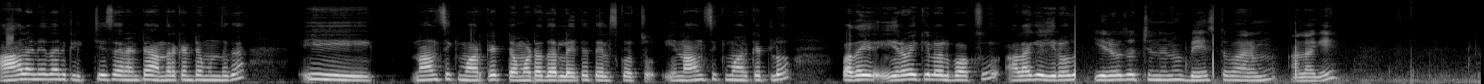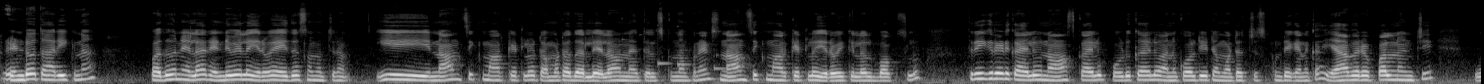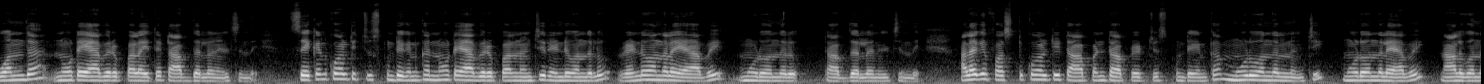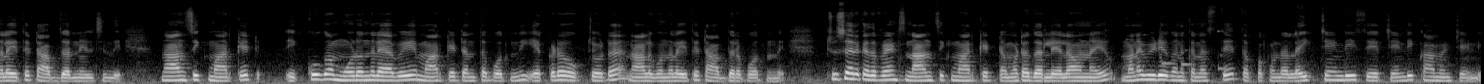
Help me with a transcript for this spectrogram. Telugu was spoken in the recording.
ఆల్ అనే దాన్ని క్లిక్ చేశారంటే అందరికంటే ముందుగా ఈ నాన్సిక్ మార్కెట్ టమాటో ధరలు అయితే తెలుసుకోవచ్చు. ఈ నాన్సిక్ మార్కెట్లో పదై ఇరవై కిలోల బాక్సు అలాగే ఈరోజు ఈరోజు వచ్చిందను బేస్తవారము అలాగే రెండో తారీఖున పదో నెల రెండు వేల ఇరవై ఐదో సంవత్సరం. ఈ నాన్సిక్ మార్కెట్లో టమాటా ధరలు ఎలా ఉన్నాయో తెలుసుకుందాం ఫ్రెండ్స్. నాన్సిక్ మార్కెట్లో ఇరవై కిలోల బాక్సులు త్రీ గ్రేడ్ కాయలు నాస్ కాయలు పొడికాయలు అన్ క్వాలిటీ టమాటా చూసుకుంటే కనుక యాభై రూపాయల నుంచి వంద నూట యాభై రూపాయలు అయితే టాప్ ధరలో నిలిచింది. సెకండ్ క్వాలిటీ చూసుకుంటే కనుక నూట యాభై రూపాయల నుంచి రెండు వందలు రెండు వందల యాభై మూడు వందలు టాప్ ధరలో నిలిచింది. అలాగే first quality top and top rate చూసుకుంటే కనుక మూడు వందల నుంచి మూడు వందల యాభై నాలుగు వందలు అయితే టాప్ ధర నిలిచింది. నాన్సిక్ మార్కెట్ ఎక్కువగా మూడు వందల యాభై మార్కెట్ అంతా పోతుంది. ఎక్కడో ఒక చోట నాలుగు వందలు అయితే టాప్ ధర పోతుంది. చూసారు కదా ఫ్రెండ్స్ నాన్సిక్ మార్కెట్ టమాటో ధరలు ఎలా ఉన్నాయో? మన వీడియో కనుక నచ్చితే తప్పకుండా లైక్ చేయండి షేర్ చేయండి కామెంట్ చేయండి.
